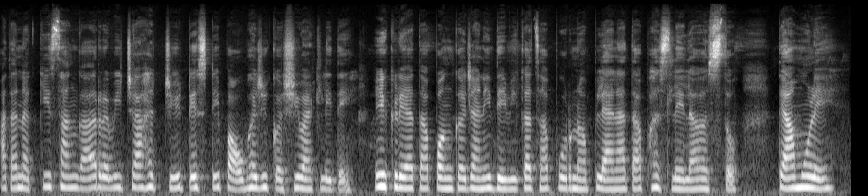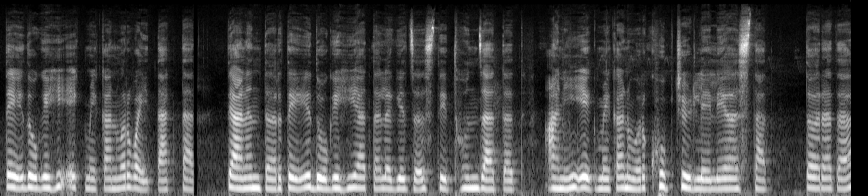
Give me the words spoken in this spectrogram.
आता नक्की सांगा रवीच्या हातची टेस्टी पावभाजी कशी वाटली ते? इकडे आता पंकज आणि देविकाचा पूर्ण प्लॅन आता फसलेला असतो. त्यामुळे ते दोघेही एकमेकांवर वैतागतात. त्यानंतर ते दोघेही आता लगेचच तिथून जातात आणि एकमेकांवर खूप चिडलेले असतात. तर आता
